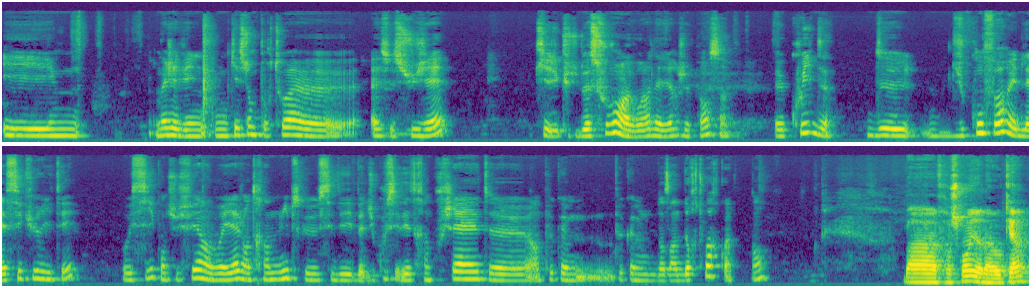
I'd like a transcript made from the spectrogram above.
Et euh, moi, j'avais une, question pour toi à ce sujet, que tu dois souvent avoir d'ailleurs, je pense. quid de, du confort et de la sécurité aussi quand tu fais un voyage en train de nuit, parce que c'est des, bah, du coup, c'est des trains couchettes, euh, un, peu comme, un peu comme dans un dortoir, quoi, non? Bah, franchement, il n'y en a aucun.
